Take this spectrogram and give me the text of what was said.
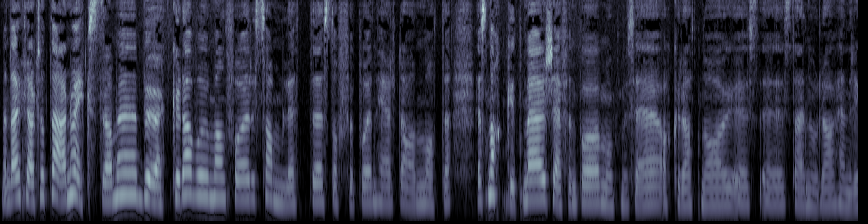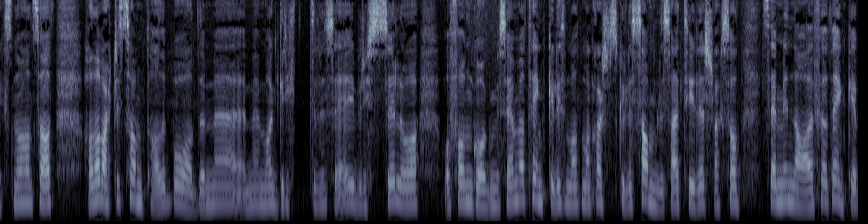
Men det er klart at det er noe ekstra med bøker, da, hvor man får samlet eh, stoffet på en helt annen måte. Jeg snakket med sjefen på Munch-museet akkurat nå, eh, Stein Olav Henriksen, og han sa at han har vært i samtale både med, med Magritte-museet i Brussel og, og van Gogh-museet og tenker liksom at man kanskje skulle samle seg til et slags sånn seminar for å tenke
